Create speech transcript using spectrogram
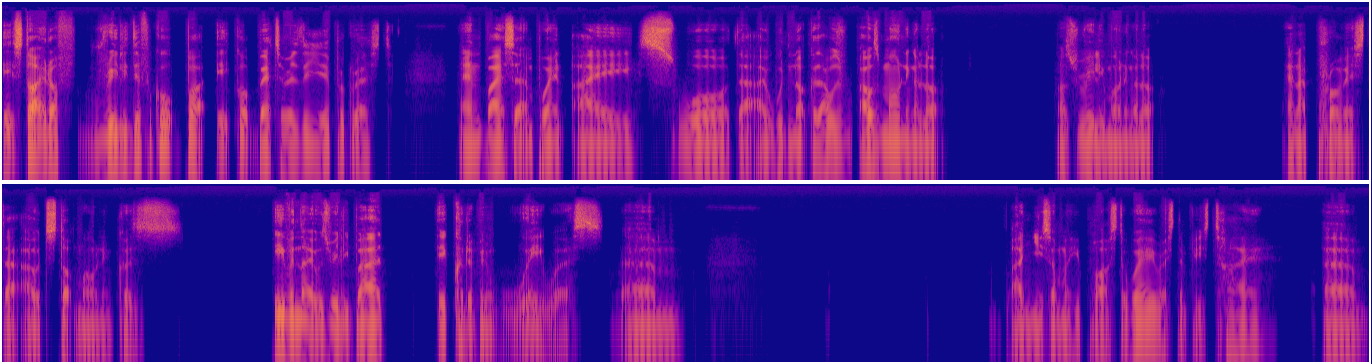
it started off really difficult, but it got better as the year progressed. And by a certain point, I swore that I would not, because I was I was moaning a lot. I was really moaning a lot, and I promised that I would stop moaning because even though it was really bad, it could have been way worse. Um, I knew someone who passed away. Rest in peace, Ty. Um,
